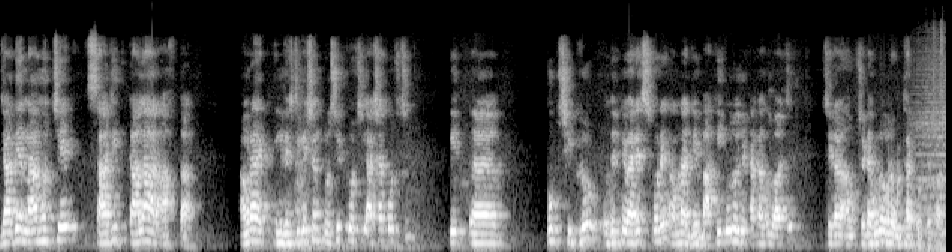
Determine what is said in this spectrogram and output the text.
যাদের নাম হচ্ছে সাজিদ কালা আর আফতাব। আমরা ইনভেস্টিগেশন প্রসিড করছি, আশা করছি খুব শীঘ্র ওদেরকে অ্যারেস্ট করে আমরা যে বাকিগুলো, যে টাকাগুলো আছে, সেটা, সেটাগুলো আমরা উদ্ধার করতে পারব।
